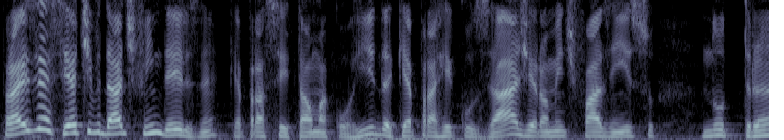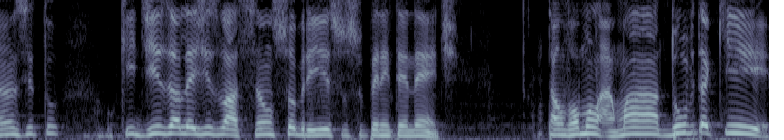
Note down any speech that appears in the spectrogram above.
para exercer a atividade fim deles, né? Que é para aceitar uma corrida, que é para recusar, geralmente fazem isso no trânsito. O que diz a legislação sobre isso, superintendente? Então vamos lá, uma dúvida que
